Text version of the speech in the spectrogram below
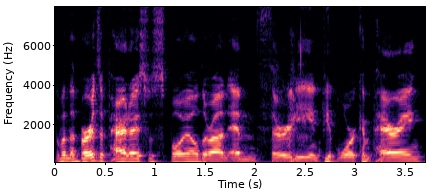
when the Birds of Paradise was spoiled around M30 and people were comparing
